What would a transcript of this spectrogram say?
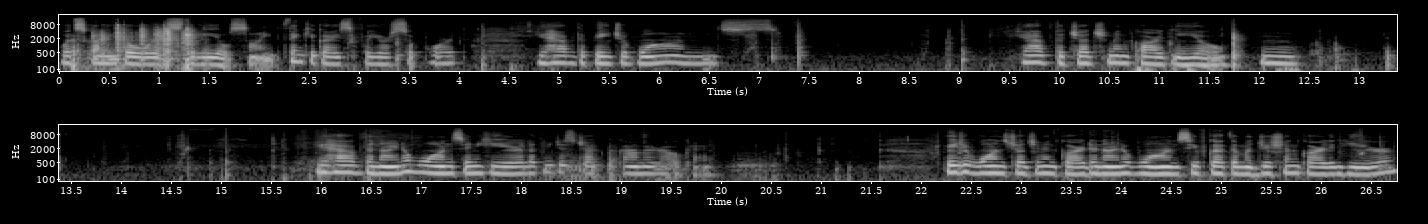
What's coming towards the Leo sign? Thank you guys for your support. You have the Page of Wands. You have the Judgment card, Leo. Hmm. You have the Nine of Wands in here. Let me just check the camera. Okay. Page of Wands, Judgment card, the Nine of Wands. You've got the Magician card in here.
